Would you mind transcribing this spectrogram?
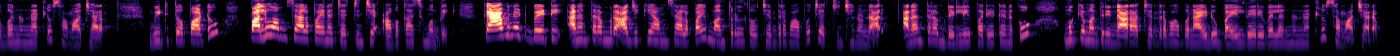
ఇవ్వనున్నట్లు సమాచారం. వీటితో పాటు పలు అంశాలపైన చర్చించే అవకాశం ఉంది. కేబినెట్ భేటీ అనంతరం రాజకీయ అంశాలపై మంత్రులతో చంద్రబాబు చర్చించనున్నారు. అనంతరం ఢిల్లీ పర్యటనకు ముఖ్యమంత్రి నారా చంద్రబాబు నాయుడు బయలుదేరి వెళ్ళనున్నట్లు సమాచారం.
